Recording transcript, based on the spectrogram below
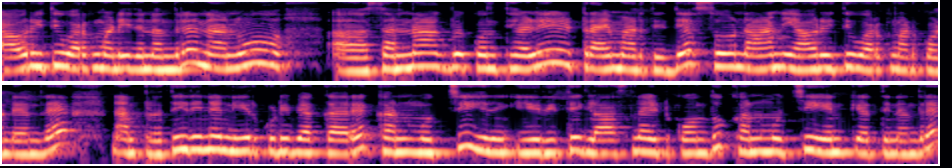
ಯಾವ ರೀತಿ ವರ್ಕ್ ಮಾಡಿದ್ದೇನೆ ಅಂದರೆ ನಾನು ಸಣ್ಣ ಆಗಬೇಕು ಅಂಥೇಳಿ ಟ್ರೈ ಮಾಡ್ತಿದ್ದೆ. ಸೊ ನಾನು ಯಾವ ರೀತಿ ವರ್ಕ್ ಮಾಡಿಕೊಂಡೆ ಅಂದರೆ ನಾನು ಪ್ರತಿದಿನ ನೀರು ಕುಡಿಬೇಕಾದ್ರೆ ಕಣ್ಣು ಮುಚ್ಚಿ ಈ ರೀತಿ ಗ್ಲಾಸ್ನ ಇಟ್ಕೊಂಡು ಕಣ್ಣು ಮುಚ್ಚಿ ಏನು ಕೇಳ್ತೀನಿ ಅಂದರೆ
